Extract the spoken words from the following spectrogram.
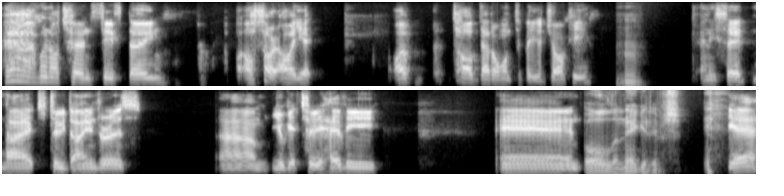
when I turned 15, oh, sorry, oh, yeah, I told Dad I want to be a jockey. Mm. And he said, no, it's too dangerous. Um, you'll get too heavy. And All the negatives. yeah,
